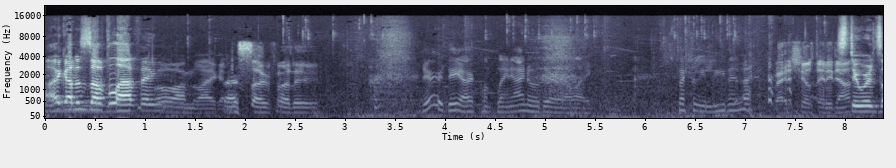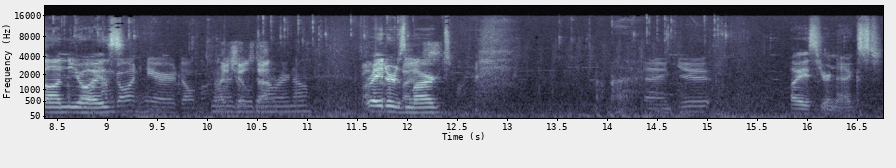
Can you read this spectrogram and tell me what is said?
I gotta stop laughing. Oh, I'm lagging. That's so funny. They're, they are complaining. I know they're like, especially leaving. Raider shield's nearly down. Stewards on you guys. I'm guys. going here. Don't. Trying to go shield's down down. right now. Raiders phase. marked. Thank you. Ice, you're next.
